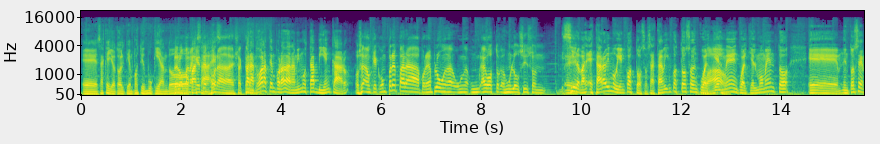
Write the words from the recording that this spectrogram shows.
Eh, sabes que yo todo el tiempo estoy buqueando ¿Pero para qué pasajes. temporada exactamente? Para todas las temporadas. Ahora mismo está bien caro. O sea, aunque compre para, por ejemplo, un, un- un agosto que es un low season. Sí, eh, lo está ahora mismo bien costoso. O sea, está bien costoso en cualquier Wow. mes, en cualquier momento. Eh, entonces,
